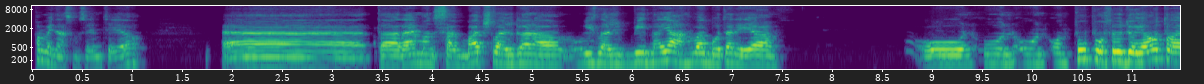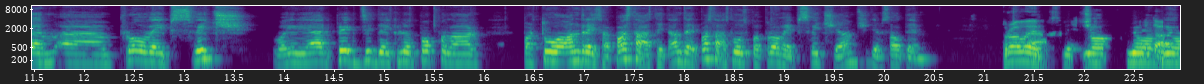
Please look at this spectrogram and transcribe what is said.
pamēģināsim uz MTL. Tā Raimons saka, bačlaiž garā, izlaiž bīdnā, jā, varbūt arī, jā. Un, un, un, un Pupuls uzdod jautājumu, uh, ProVape Switch, vai jēga ka ļoti populāri par to Andrejs var pastāstīt. Andrej, pastāst lūdzu par ProVape Switch, jā, šitiem saltiem. ProVape Switch. Jo, jo, jo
